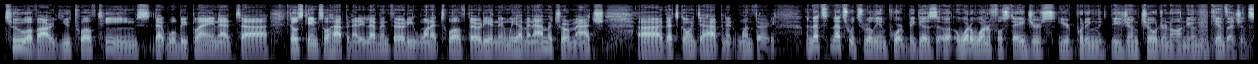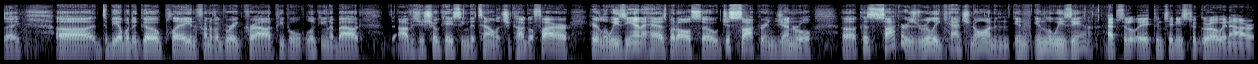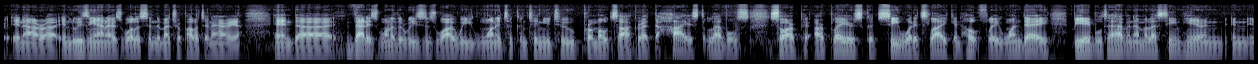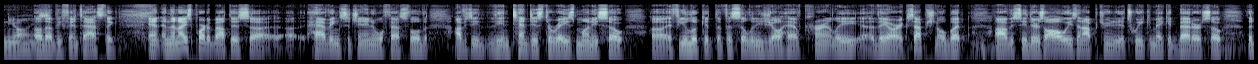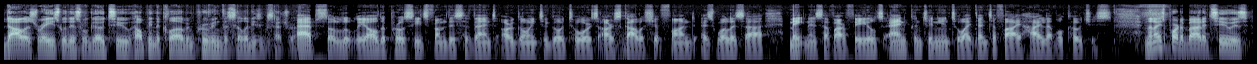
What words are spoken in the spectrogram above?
two of our U12 teams that will be playing at uh, those games will happen at 11:30, one at 12:30, and then we have an amateur match uh, that's going to happen at 1:30. And that's that's what's really important because uh, what a wonderful stage you're you're putting the, these young children on, young kids, I should say, uh, to be able to go play in front of a great crowd, people looking about, obviously showcasing the talent Chicago Fire here in Louisiana has, but also just soccer in general because uh, soccer is really catching on in, in, in, Louisiana. Absolutely, it continues to grow in our in our uh, in Louisiana as well as in the metropolitan area, and uh, that is one of the reasons why we wanted to continue to promote soccer at the highest levels, so our our players could see what it's like, and hopefully one day be able to have an MLS team here in in, in New Orleans. Oh, that'd be fantastic, and and the nice part about this, uh, uh, having such an annual festival. The, obviously, the intent is to raise money. So, uh, if you look at the facilities y'all have currently, uh, they are exceptional. But obviously, there's always an opportunity to tweak and make it better. So, the dollars raised with this will go to helping the club, improving facilities, etc. Absolutely. All the proceeds from this event are going to go towards our scholarship fund as well as uh, maintenance of our fields and continuing to identify high level coaches. And the nice part about it, too, is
